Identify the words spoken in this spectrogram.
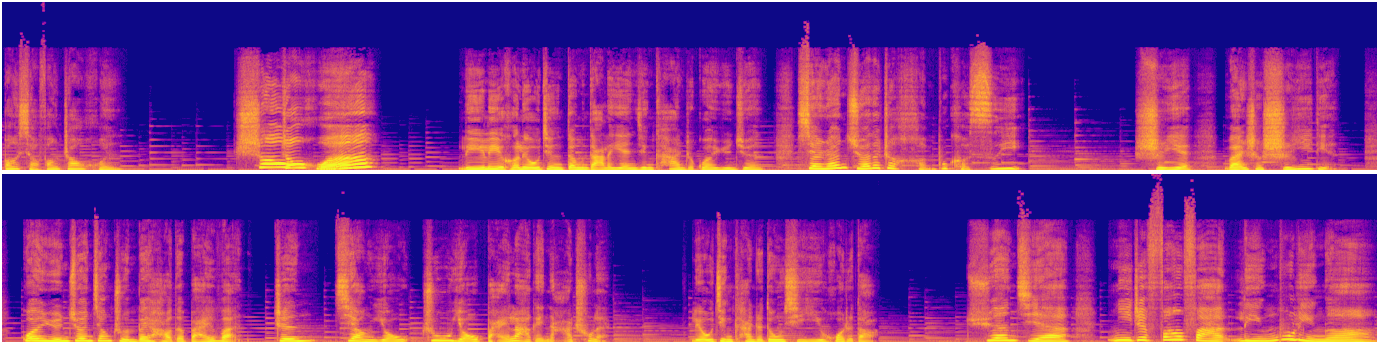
帮小芳招魂。招招魂？”李丽和刘静瞪大了眼睛看着关云娟，显然觉得这很不可思议。是夜晚上十一点，关云娟将准备好的白碗、针、酱油、猪油、白蜡给拿出来。刘静看着东西，疑惑着道：“娟姐，你这方法灵不灵啊？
